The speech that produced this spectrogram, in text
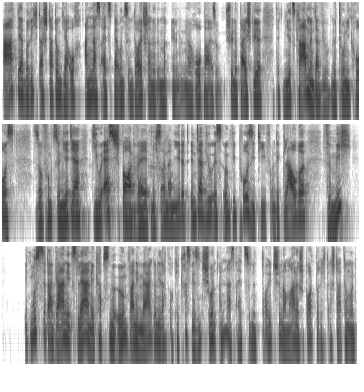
Art der Berichterstattung ja auch anders als bei uns in Deutschland und in Europa. Also schönes Beispiel, das Nils Carmen-Interview mit Toni Kroos. So funktioniert ja die US-Sportwelt nicht, sondern jedes Interview ist irgendwie positiv. Und ich glaube, für mich ich musste da gar nichts lernen. Ich habe es nur irgendwann gemerkt und ich dachte, okay, krass, wir sind schon anders als so eine deutsche normale Sportberichterstattung und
